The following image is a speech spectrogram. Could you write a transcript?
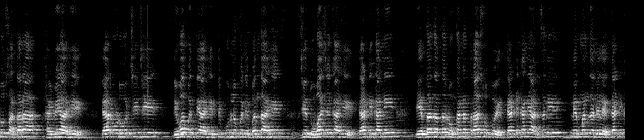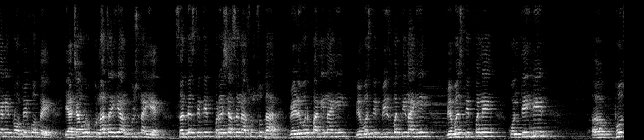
टू सातारा हायवे आहे त्या रोडवरची जी दिवाबत्ती आहे ती पूर्णपणे बंद आहे. जे दुभाजक आहे त्या ठिकाणी येता जाता लोकांना त्रास होतोय. त्या ठिकाणी अडचणी निर्माण झालेल्या आहेत. त्या ठिकाणी ट्रॉफिक होतंय. याच्यावर कुणाचाही अंकुश नाही आहे सद्यस्थितीत प्रशासन असून सुद्धा वेळेवर पाणी नाही व्यवस्थित वीज बत्ती नाही व्यवस्थितपणे कोणतेही ठोस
